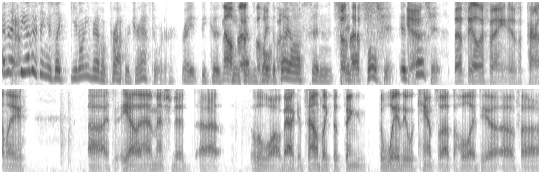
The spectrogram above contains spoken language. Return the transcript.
And then Yeah. the other thing is like you don't even have a proper draft order, right? Because No, teams haven't the played the thing. playoffs, and So it's that's- bullshit. It's yeah. bullshit. That's the other thing is apparently, uh, I th- yeah, I mentioned it uh, a little while back. It sounds like the thing, the way they would cancel out the whole idea of uh,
